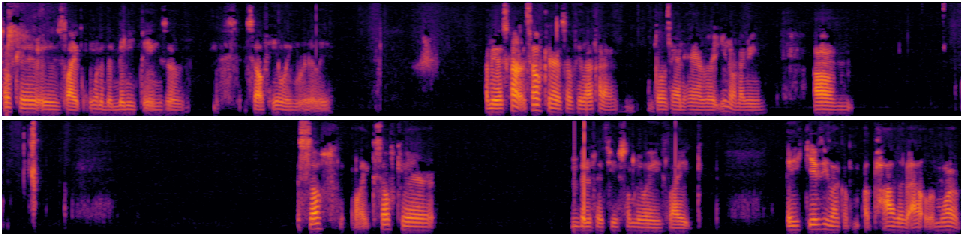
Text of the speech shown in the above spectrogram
self care is like one of the many things of self healing, really. I mean, it's kind of self care and self healing kind of goes hand in hand, but you know what I mean. Um, self like self care benefits you in so many ways. Like it gives you like a, a positive outlook, more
